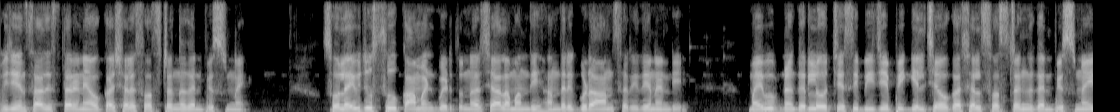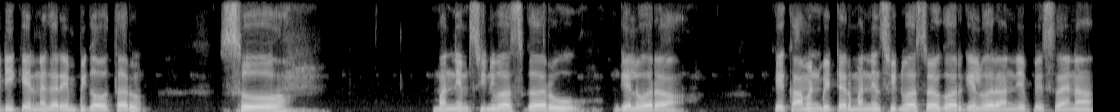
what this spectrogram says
విజయం సాధిస్తారనే అవకాశాలు స్పష్టంగా కనిపిస్తున్నాయి. సో లైవ్ చూస్తూ కామెంట్ పెడుతున్నారు చాలామంది. అందరికి కూడా ఆన్సర్ ఇదేనండి. మహబూబ్ నగర్లో వచ్చేసి బీజేపీ గెలిచే అవకాశాలు స్పష్టంగా కనిపిస్తున్నాయి. డీకే అరుణ గారు ఎంపీగా అవుతారు. సో మన్యం శ్రీనివాస్ గారు గెలవరా? ఓకే కామెంట్ పెట్టారు. మన్యం శ్రీనివాసరావు గారు గెలవరా అని చెప్పేసి ఆయన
